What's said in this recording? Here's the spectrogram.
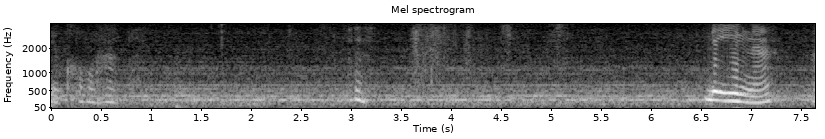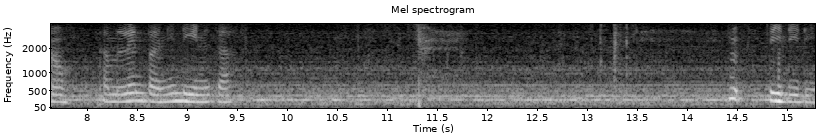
ดี๋ยวคอหักดีอยู่นะ เอาทำมันเล่นไปนี่ดีนะจ๊ะดีดีดี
